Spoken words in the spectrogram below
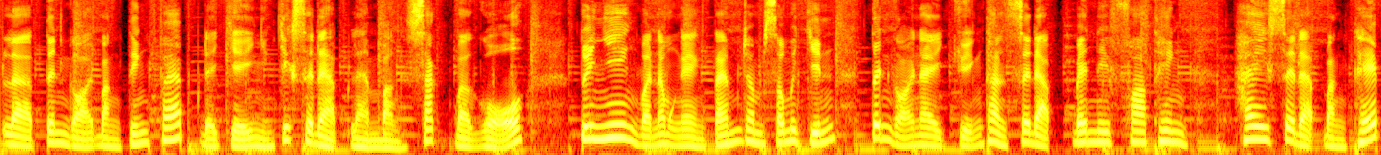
là tên gọi bằng tiếng Pháp để chỉ những chiếc xe đạp làm bằng sắt và gỗ. Tuy nhiên, vào năm 1869, tên gọi này chuyển thành xe đạp Benny Farthing hay xe đạp bằng thép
